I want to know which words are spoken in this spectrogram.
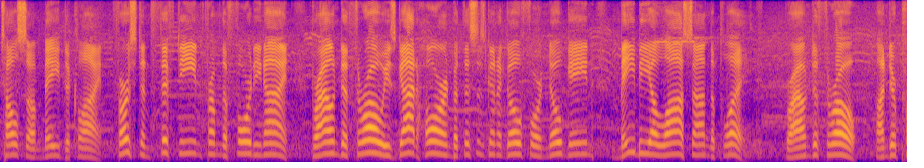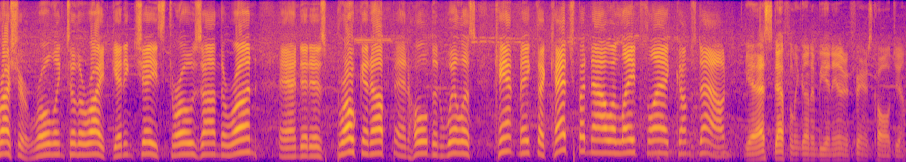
Tulsa may decline. First and 15 from the 49. Brown to throw. He's got Horn, but this is going to go for no gain, maybe a loss on the play. Brown to throw. Under pressure, rolling to the right, getting chased, throws on the run, and it is broken up, and Holden Willis can't make the catch, but now a late flag comes down. Yeah, that's definitely going to be an interference call, Jim.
